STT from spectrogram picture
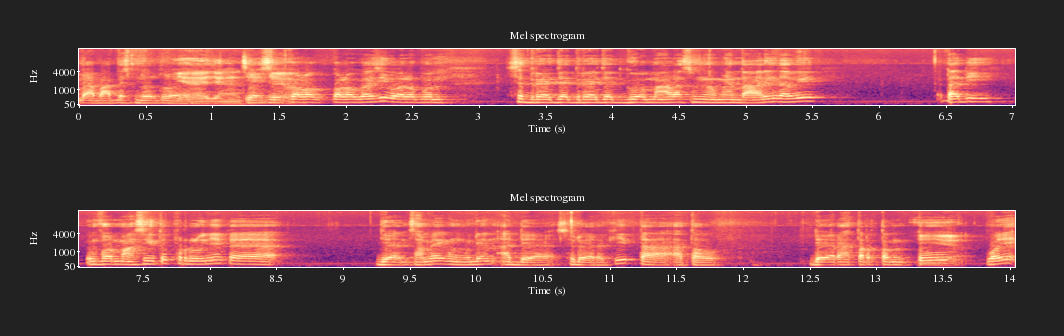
sampai apatis menurut lo Ya, jangan ya sih kalau kalau gue sih walaupun sederajat derajat gue malas mengomentari tapi tadi informasi itu perlunya kayak jangan sampai kemudian ada saudara kita atau daerah tertentu Iya. pokoknya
